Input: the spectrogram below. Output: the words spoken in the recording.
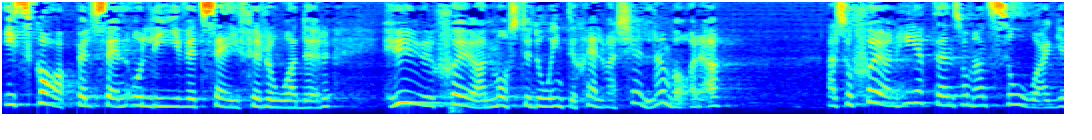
i skapelsen och livet sig förråder, hur skön måste då inte själva källan vara? Alltså skönheten som han såg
